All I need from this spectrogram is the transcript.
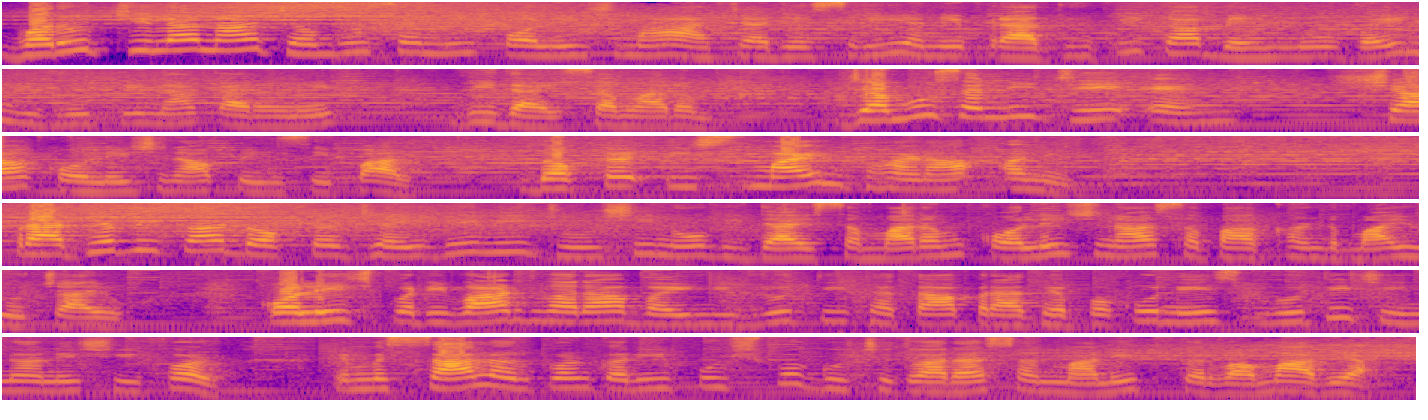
ભરૂચ જિલ્લાના જંબુસરની કોલેજમાં આચાર્યશ્રી અને પ્રાધ્યાપિકા બહેનનું વય નિવૃત્તિના કારણે વિદાય સમારંભ. જંબુસરની જે એન શાહ કોલેજના પ્રિન્સિપાલ ડોક્ટર ઇસ્માઇલ ભાણા અને પ્રાધ્યાપિકા ડોક્ટર જયદેવી જોશીનો વિદાય સમારંભ કોલેજના સભાખંડમાં યોજાયો. કોલેજ પરિવાર દ્વારા વય નિવૃત્તિ થતા પ્રાધ્યાપકોને સ્મૃતિચિહ્ન અને શ્રીફળ તેમજ સાલ અર્પણ કરી પુષ્પગુચ્છ દ્વારા સન્માનિત કરવામાં આવ્યા.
